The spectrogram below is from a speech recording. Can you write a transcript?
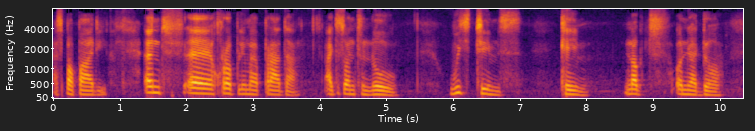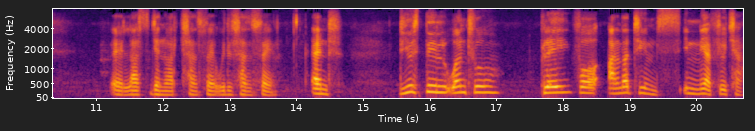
as papadi. And uh, my brother, I just want to know which teams came, knocked on your door last January transfer with the transfer. And do you still want to play for another teams in near future,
